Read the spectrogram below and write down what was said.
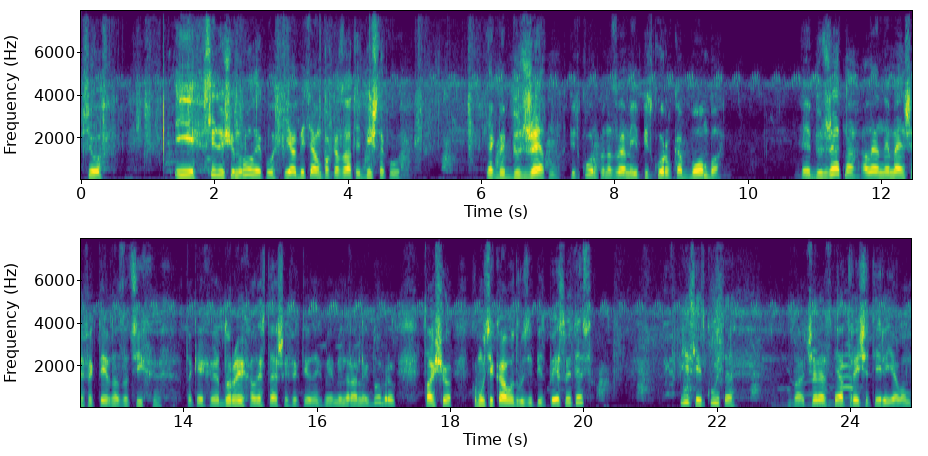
Все. І в слідуючому ролику я обіцяв вам показати більш таку якби бюджетну підкормку. Назвемо її підкормка бомба. Е, Бюджетна, але не менш ефективна за цих е, таких е, дорогих, але ж теж ефективних мінеральних добрив. Так що, кому цікаво, друзі, підписуйтесь і слідкуйте. Да, через дня 3-4 я вам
